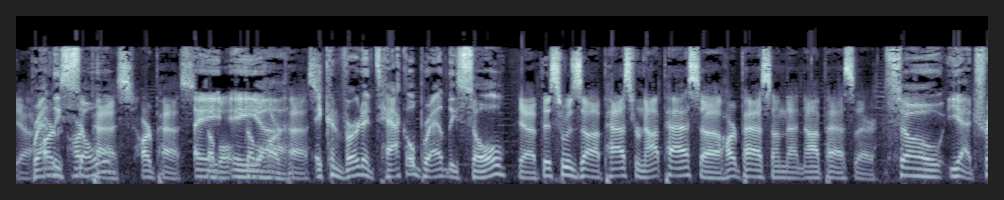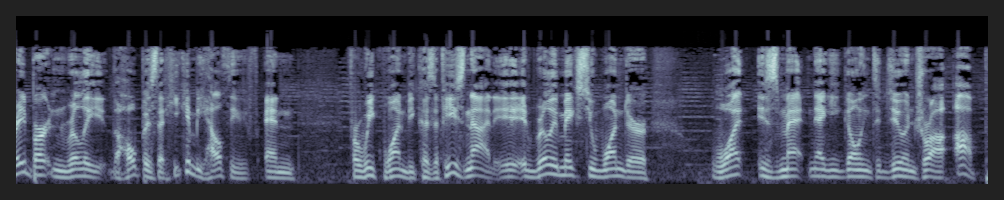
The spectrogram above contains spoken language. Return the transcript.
Yeah, Bradley hard, Sowell, hard pass, hard pass, a, double, a, double uh, hard pass. A converted tackle, Bradley Sowell. yeah, if this was uh, pass or not pass, uh, hard pass on that not pass there. So yeah, Trey Burton. Really, the hope is that he can be healthy and for Week One because if he's not, it, it really makes you wonder what is Matt Nagy going to do and draw up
